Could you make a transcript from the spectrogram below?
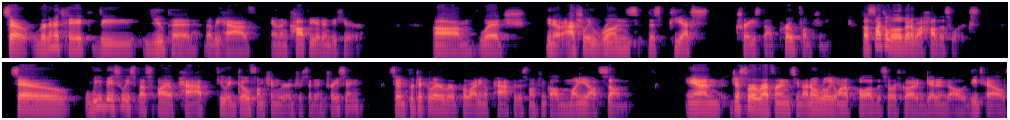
So we're going to take the UPID that we have and then copy it into here, um, which you know actually runs this pxtrace.probe function. So let's talk a little bit about how this works. So we basically specify a path to a Go function we're interested in tracing. So in particular, we're providing a path to this function called money.sum. And just for a reference, you know, I don't really want to pull out the source code and get into all the details,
